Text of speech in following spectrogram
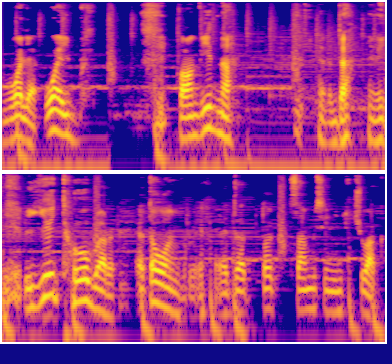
воля ой вам видно да. Ютубер. Это он это тот самый синий чувак.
